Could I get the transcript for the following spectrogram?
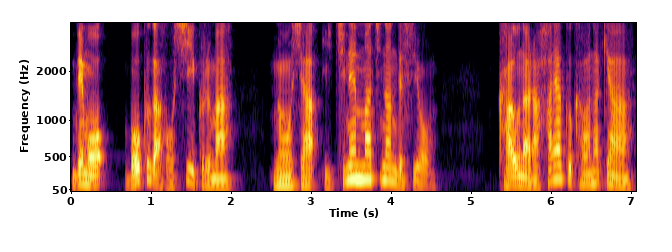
でも僕が欲しい車、納車1年待ちなんですよ。買うなら早く買わなきゃ。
